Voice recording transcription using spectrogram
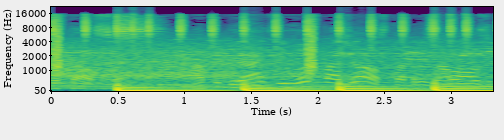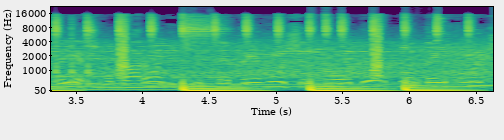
пытался обыграть. И вот, пожалуйста, образовалась брешь в обороне. Чистое преимущество у Дортмунда. И получайте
